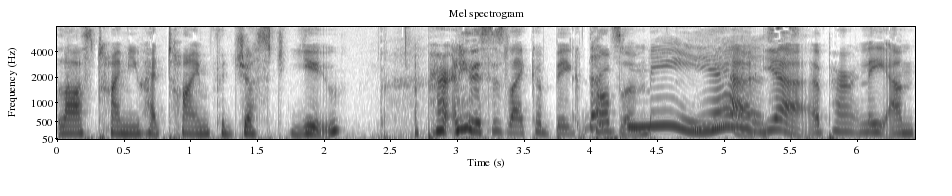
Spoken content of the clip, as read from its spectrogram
last time you had time for just you. Apparently, this is like a big That's problem. me, Yeah, yes. yeah. Apparently, um,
